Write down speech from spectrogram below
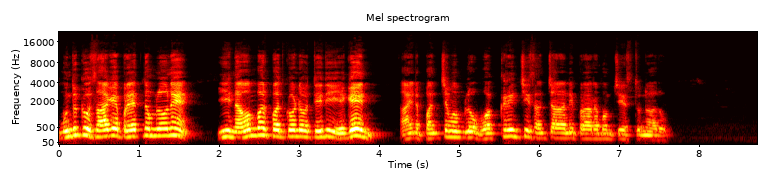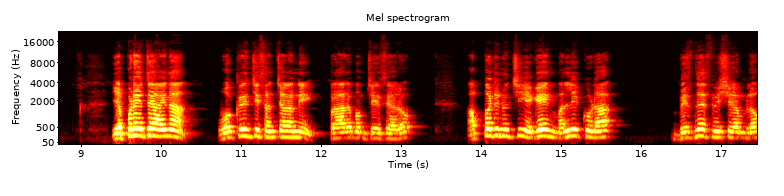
ముందుకు సాగే ప్రయత్నంలోనే ఈ నవంబర్ పదకొండవ తేదీ అగైన్ ఆయన పంచమంలో వక్రించి సంచారాన్ని ప్రారంభం చేస్తున్నారు. ఎప్పుడైతే ఆయన వక్రించి సంచారాన్ని ప్రారంభం చేశారో అప్పటి నుంచి అగైన్ మళ్ళీ కూడా బిజినెస్ విషయంలో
